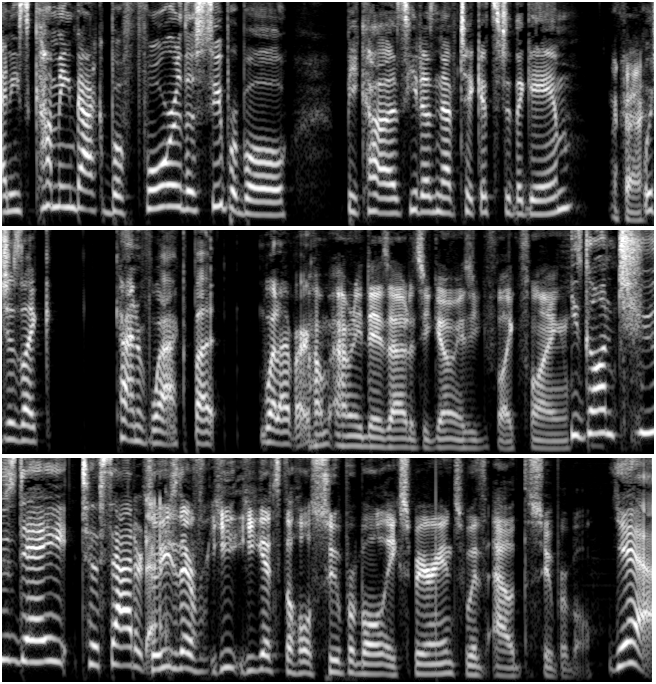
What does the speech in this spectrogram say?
and he's coming back before the Super Bowl because he doesn't have tickets to the game, okay. which is like kind of whack, but whatever. how, how many days out is he going? Is he like flying? he's gone Tuesday to Saturday. so he's there. He he gets the whole Super Bowl experience without the Super Bowl. Yeah,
